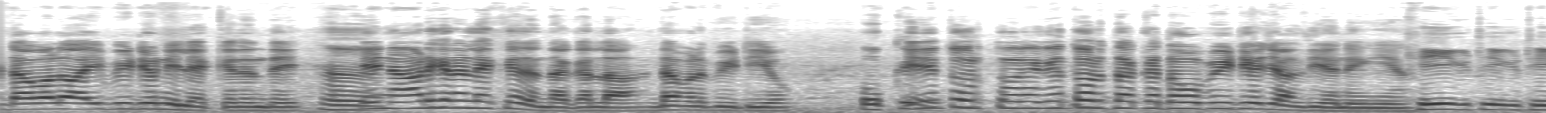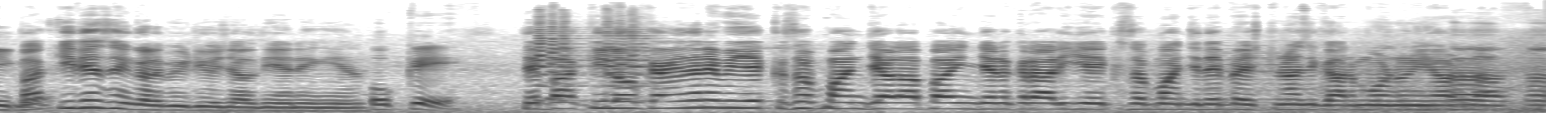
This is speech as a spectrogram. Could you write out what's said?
ਡਬਲ ਆਈਪੀਟੀਓ ਨਹੀਂ ਲਿਖ ਕੇ ਦਿੰਦੇ। ਇਹ ਨਾੜਗਰਾਂ ਲਿਖ ਕੇ ਦਿੰਦਾ ਗੱਲਾ ਡਬਲ ਪੀਟੀਓ ਓਕੇ ਇਹਦੇ ਧੁਰ ਤੋਂ ਲੈ ਕੇ ਧੁਰ ਤੱਕ ਦੋ ਵੀਡੀਓ ਚੱਲਦੀਆਂ ਨੇਗੀਆਂ। ਠੀਕ ਠੀਕ ਠੀਕ। ਬਾਕੀ ਦੀਆਂ ਸਿੰਗਲ ਵੀਡੀਓ ਚੱਲਦੀਆਂ ਨੇਗੀਆਂ। ਓਕੇ ਤੇ ਬਾਕੀ ਲੋਕ ਕਹਿੰਦੇ ਨੇ ਵੀ ਜੇ 105 ਵਾਲਾ ਆਪਾਂ ਇੰਜਨ ਕਰਾ ਲਈਏ 105 ਦੇ ਪਿਸਟਨਾਂ 'ਚ ਗਰਮ ਹੋਣ ਨਹੀਂ ਹਟਦਾ। ਹਾਂ।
